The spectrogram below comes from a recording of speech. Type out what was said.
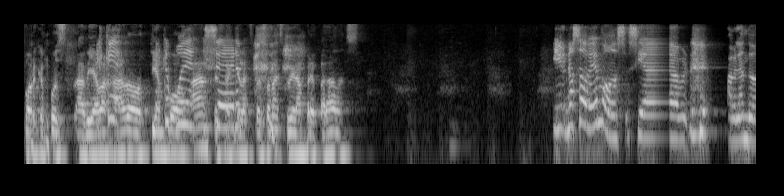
porque pues había bajado tiempo antes a ser- que las personas estuvieran preparadas. Y no sabemos si, hab- hablando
